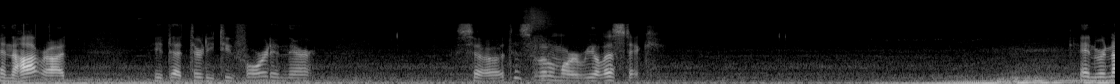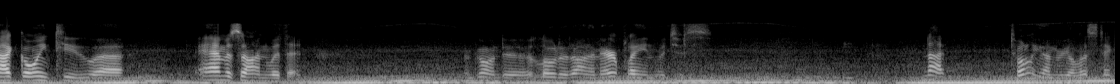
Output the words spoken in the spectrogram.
and the hot rod. We had that 32 Ford in there. So this is a little more realistic. And we're not going to uh, Amazon with it. We're going to load it on an airplane, which is not totally unrealistic.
